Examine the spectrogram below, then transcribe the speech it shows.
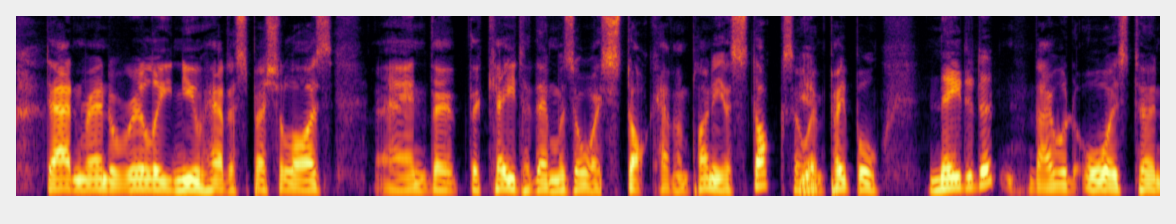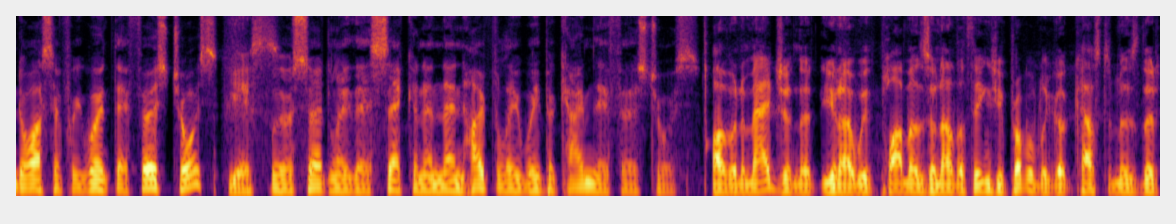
Dad and Randall really knew how to specialise, and the the key to them was always stock, having plenty of stock. So yep. When people needed it, they would always turn to us if we weren't their first choice. Yes, we were certainly their second, and then hopefully we became their first choice. I would imagine that, you know, with plumbers and other things, you've probably got customers that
